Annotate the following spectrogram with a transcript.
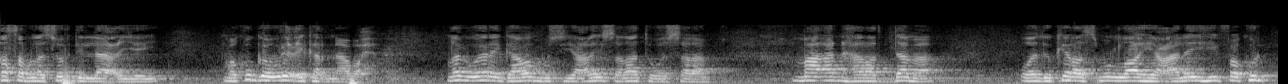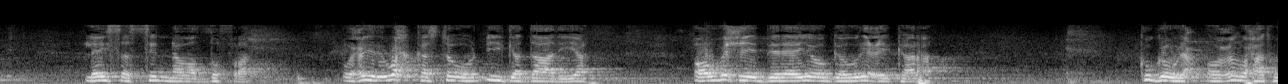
qasab la soo dilaaciyey ma ku gowrici karnaa wax? Nabigu erey gaaban buu siiyey calayhi salaatu wasalaam maa anhara addama wa dukira smullaahi calayhi fakul laysa asinna waadufra wuxuu yidhi wax kasta oo dhiigga daadiya oo wixii bireeyooo gowrici kara ku gowrac oo cun waxaad ku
